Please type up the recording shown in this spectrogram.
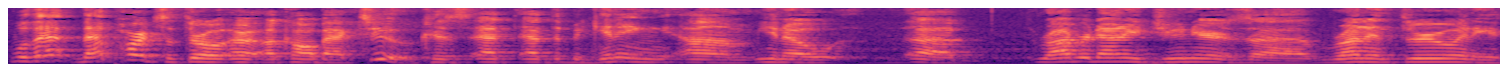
Well, that that part's a throw a, a callback too, because at, at the beginning, um, you know, uh, Robert Downey Jr. is uh, running through, and he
